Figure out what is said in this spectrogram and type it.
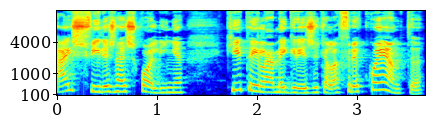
As filhas na escolinha que tem lá na igreja que ela frequenta.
